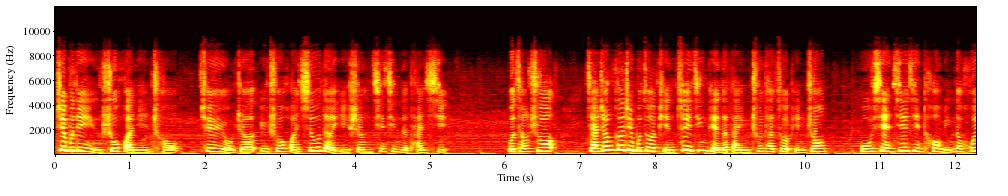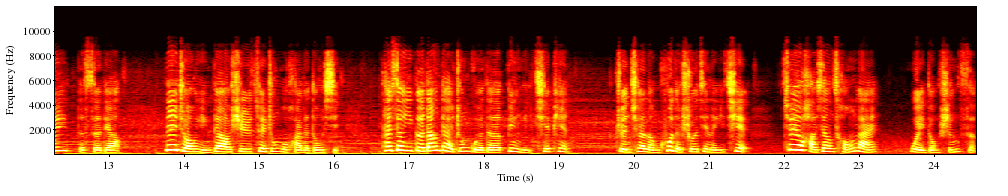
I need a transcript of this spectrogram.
这部电影舒缓粘稠，却又有着欲说还休的一声轻轻的叹息。我曾说。贾樟柯这部作品最经典的反映出他作品中无限接近透明的灰的色调，那种影调是最中国化的东西。它像一个当代中国的病理切片，准确冷酷地说尽了一切，却又好像从来未动声色。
